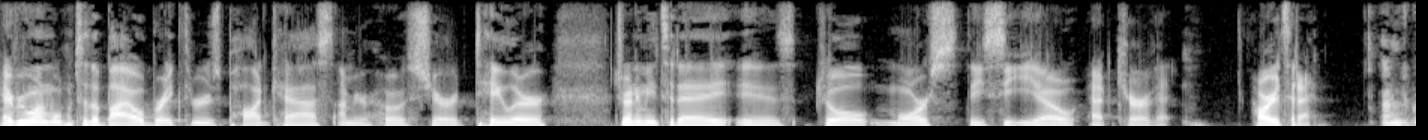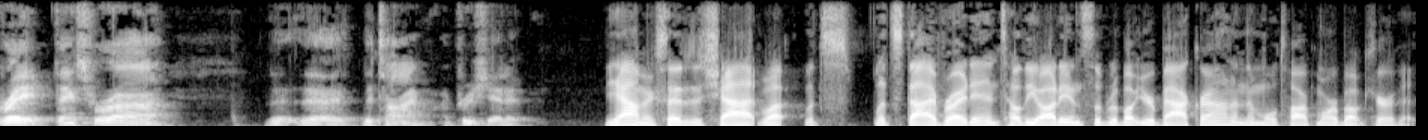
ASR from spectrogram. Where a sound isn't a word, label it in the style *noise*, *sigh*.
Hey everyone, welcome to the Bio Breakthroughs podcast. I'm your host, Jared Taylor. Joining me today is Joel Morse, the CEO at Curavit. How are you today? I'm great. Thanks for uh, the, the, the time. I appreciate it. Yeah, I'm excited to chat. Well, let's let's dive right in. Tell the audience a little bit about your background, and then we'll talk more about Curavit.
